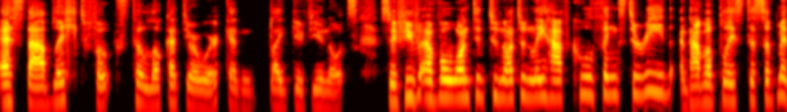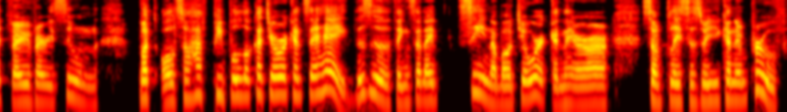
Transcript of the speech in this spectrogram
established folks to look at your work and like give you notes. So if you've ever wanted to not only have cool things to read and have a place to submit very very soon, but also have people look at your work and say, hey, this is the things that I've seen about your work, and there are some places where you can improve.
